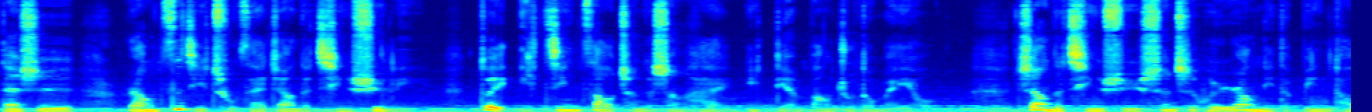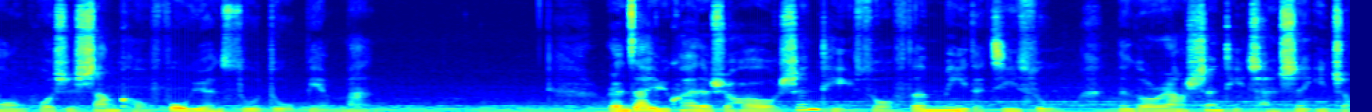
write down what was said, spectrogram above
但是，让自己处在这样的情绪里，对已经造成的伤害一点帮助都没有。这样的情绪甚至会让你的病痛或是伤口复原速度变慢。人在愉快的时候，身体所分泌的激素能够让身体产生一种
